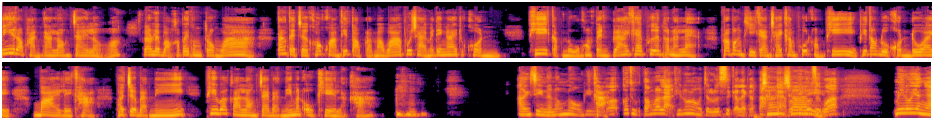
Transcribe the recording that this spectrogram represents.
นี่เราผ่านการลองใจเหรอ เราเลยบอกเขาไปตรงๆว่า ตั้งแต่เจอข้อความที่ตอบกลับมาว่าผู้ชายไม่ได้ง่ายทุกคน พี่กับหนูคงเป็นได้แค่เพื่อนเท่านั้นแหละ เพราะบางทีการใช้คำพูดของพี่ พี่ต้องดูคนด้วยบายเลยค่ะ พอเจอแบบนี้ พี่ว่าการลองใจแบบนี้มันโอเคเหรอคะเอาจริงๆนะน้องนงพี่ค่ะว่าก็ถูกต้องแล้วแหละที่น้องนงจะรู้สึกอะไรก็ตามใช่แต่เพราะพี่ใช่รู้สึกว่า ไม่รู้ยังไง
